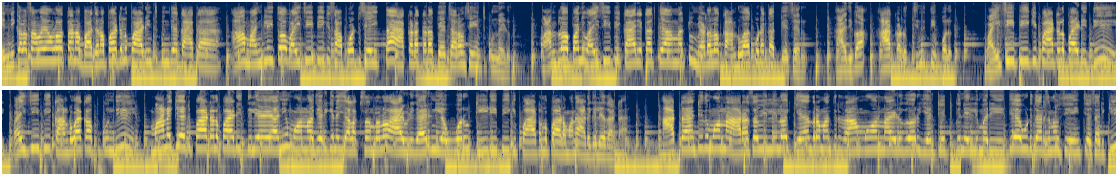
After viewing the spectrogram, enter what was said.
ఎన్నికల సమయంలో తన భజన పాటలు పాడించుకుందే కాక ఆ మంగ్లీతో వైసీపీకి సపోర్ట్ చేయిస్తా అక్కడక్కడ ప్రచారం చేయించుకున్నాడు. పనిలో పని వైసీపీ కార్యకర్త అన్నట్టు మెడలో కండువా కూడా కప్పేశారు. అదిగా అక్కడొచ్చింది తిప్పలు. వైసీపీకి పాటలు పాడిద్ది వైసీపీ కండువా కప్పుకుంది మనకేటి పాటలు పాడిద్దిలే అని మొన్న జరిగిన ఎలక్షన్లలో ఆవిడ గారిని ఎవ్వరూ టీడీపీకి పాటలు పాడమని అడగలేదట. అట్లాంటిది మొన్న అరసవిల్లిలో కేంద్ర మంత్రి రామ్మోహన్ నాయుడు గారు ఎంటెట్టుకుని వెళ్ళి మరి దేవుడి దర్శనం చేయించేసరికి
